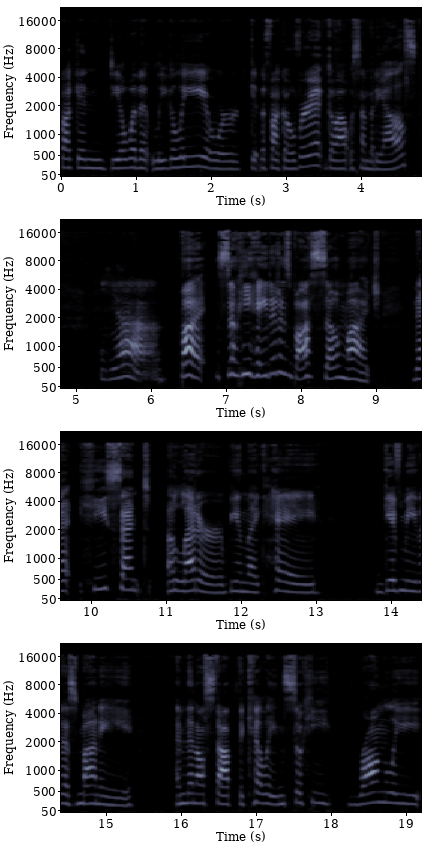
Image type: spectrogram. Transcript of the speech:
fucking deal with it legally or get the fuck over it. Go out with somebody else. Yeah. But so he hated his boss so much that he sent a letter being like, "Hey, give me this money and then I'll stop the killings." So he wrongly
